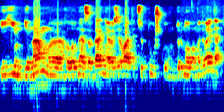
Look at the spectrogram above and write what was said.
і їм, і нам е, головне завдання розірвати цю тушку дурного медведя.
